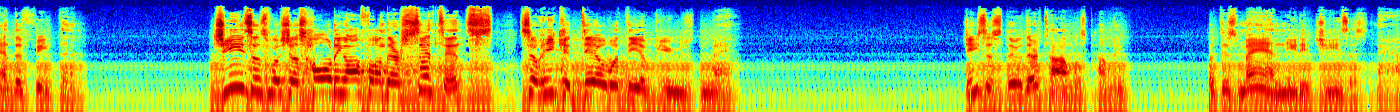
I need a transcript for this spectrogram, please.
and defeat them. Jesus was just holding off on their sentence so he could deal with the abused man. Jesus knew their time was coming, but this man needed Jesus now.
